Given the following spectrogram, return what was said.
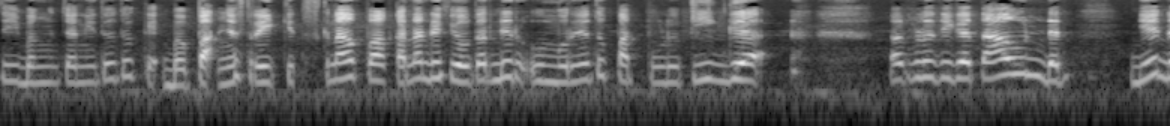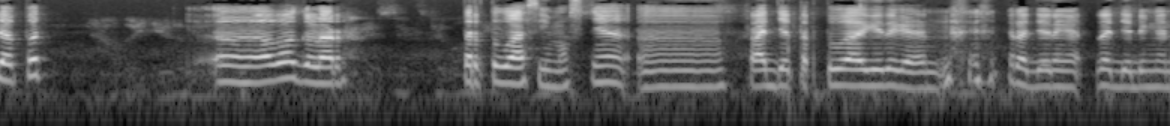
si Bang Chan itu tuh kayak bapaknya Stray kenapa? Karena di filter dia umurnya tuh 43 43 tahun dan dia dapat eh, apa gelar tertua sih. Maksudnya eh, raja tertua gitu kan. Raja dengan raja dengan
